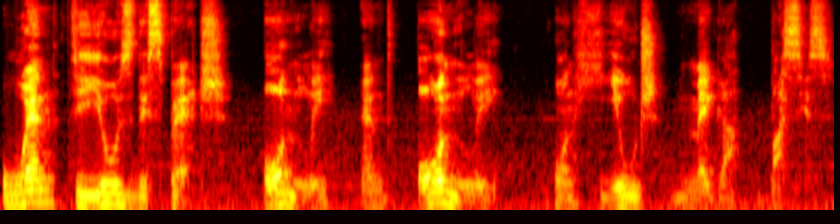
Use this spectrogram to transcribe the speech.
When to use Dispatch? Only and only on huge mega buses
